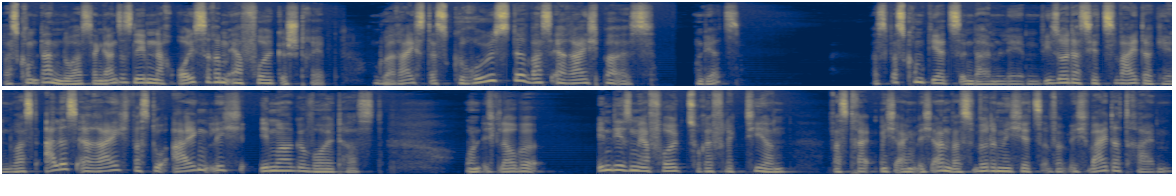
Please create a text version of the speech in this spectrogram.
was kommt dann? Du hast dein ganzes Leben nach äußerem Erfolg gestrebt. Und du erreichst das Größte, was erreichbar ist. Und jetzt? Was, was kommt jetzt in deinem Leben? Wie soll das jetzt weitergehen? Du hast alles erreicht, was du eigentlich immer gewollt hast. Und ich glaube, in diesem Erfolg zu reflektieren, was treibt mich eigentlich an? Was würde mich jetzt wirklich weitertreiben?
